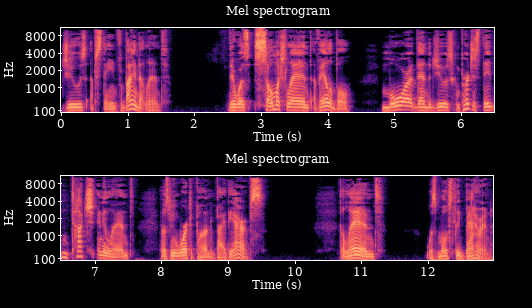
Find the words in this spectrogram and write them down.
Jews abstained from buying that land. There was so much land available, more than the Jews can purchase. They didn't touch any land that was being worked upon by the Arabs. The land was mostly barren.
